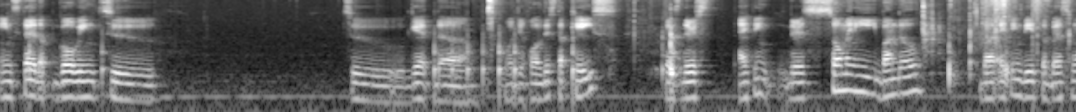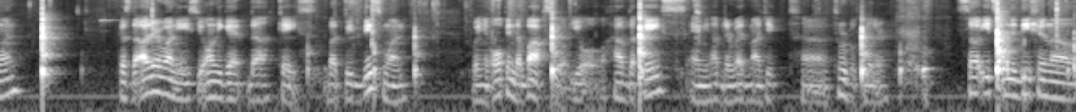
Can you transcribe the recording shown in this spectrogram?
Instead of going to to get the what do you call this the case? Because there's I think there's so many bundle but I think this is the best one. Because the other one is you only get the case. But with this one when you open the box you, have the case and you have the red magic uh, turbo cooler. So it's an additional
